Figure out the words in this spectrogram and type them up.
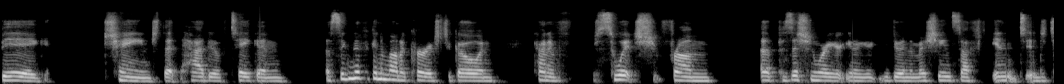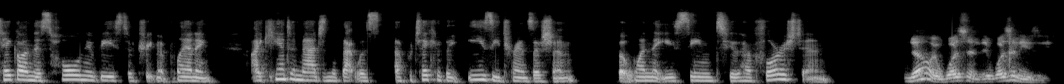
big change that had to have taken a significant amount of courage to go and kind of switch from a position where you're you know you're, doing the machine stuff in, to, to take on this whole new beast of treatment planning i can't imagine that that was a particularly easy transition but one that you seem to have flourished in no it wasn't it wasn't easy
